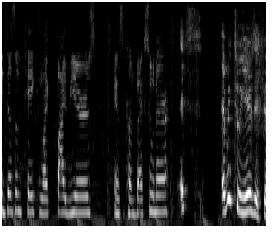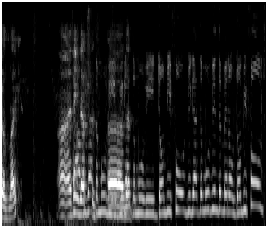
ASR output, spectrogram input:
it doesn't take like five years and it comes back sooner. it's every two years. It feels like. Uh, I think Nah, that's we got the, movie. uh, we got that- the movie. Don't be fooled. We got the movie in the middle. Don't be fooled.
